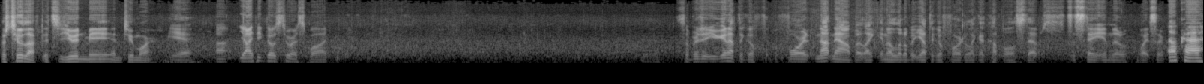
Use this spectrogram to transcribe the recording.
There's two left. It's you and me and two more. Yeah. Uh, yeah, I think those two are a squad. So Bridget, you're gonna have to go f- forward. Not now, but like in a little bit, you have to go forward like a couple steps to stay in the white circle. Okay.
